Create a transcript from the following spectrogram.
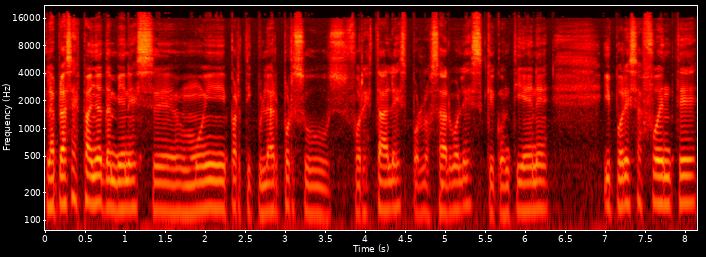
la Plaza España también es muy particular por sus forestales, por los árboles que contiene y por esa fuente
